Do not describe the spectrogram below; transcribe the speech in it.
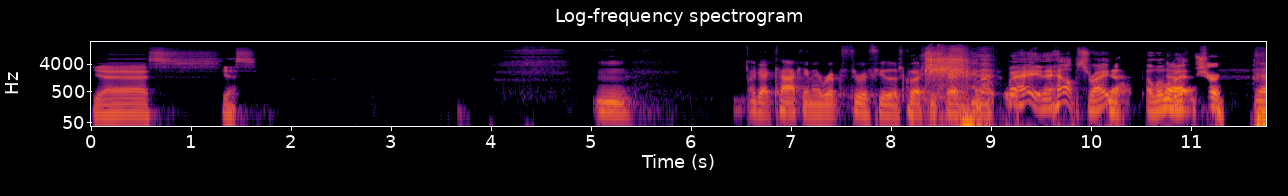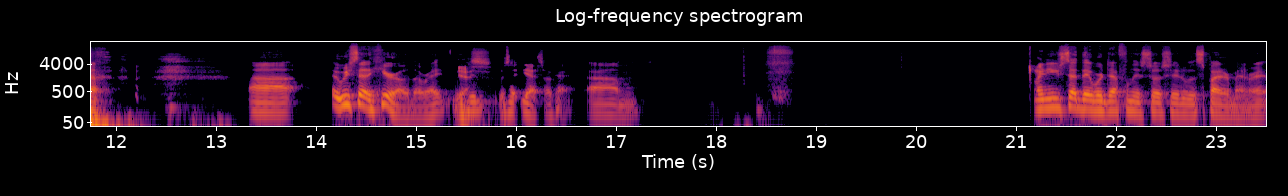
Yes. Yes. Mm. I got cocky and I ripped through a few of those questions. But hey, that helps, right? Yeah. A little Uh, bit. Sure. Yeah. Uh, we said a hero though, right? We Yes. was it? Yes. Okay. Um, and you said they were definitely associated with Spider-Man, right?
